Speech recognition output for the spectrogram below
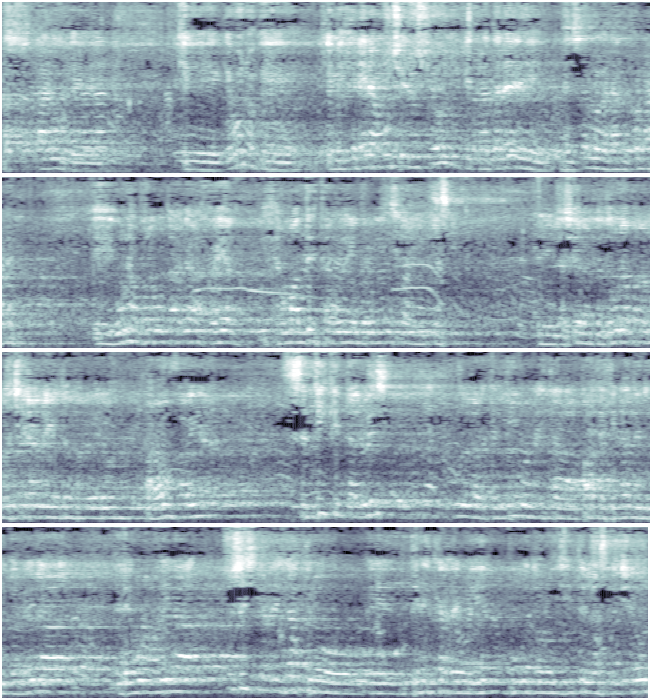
es algo que, que, bueno, que, me genera mucha ilusión y que trataré de hacerlo de la mejor manera. Eh, una pregunta acá, Javier. Germán de esta radio provincia de la ciudad de La Plata. Una para Mascherano y otra para Verón. Para vos, Javier, ¿sentís que tal vez el fútbol argentino en esta parte final de tu carrera, de alguna manera, no sé si arriesgás, pero eh, tenés que revalidar un poco todo lo que hiciste en la selección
